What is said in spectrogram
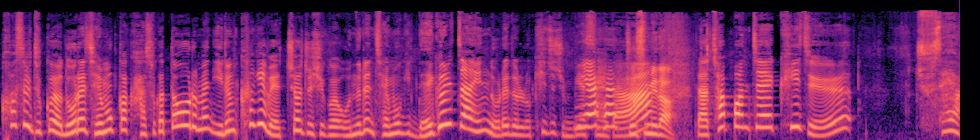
컷을 듣고요. 노래 제목과 가수가 떠오르면 이름 크게 외쳐 주시고요. 오늘은 제목이 네 글자인 노래들로 퀴즈 준비했습니다. 좋습니다. 자, 첫 번째 퀴즈 주세요.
